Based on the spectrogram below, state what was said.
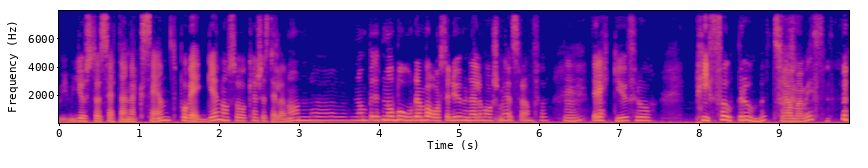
just att sätta en accent på väggen och så kanske ställa någon, eh, någon, någon bord, en vas, en uvn eller vad som helst framför. Mm. Det räcker ju för att piffa upp rummet. Ja men visst.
